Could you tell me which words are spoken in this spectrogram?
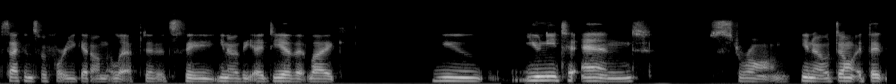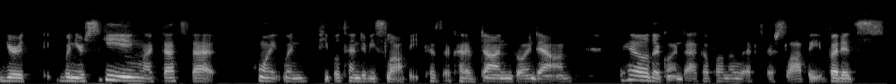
seconds before you get on the lift and it's the you know the idea that like you you need to end strong you know don't that you're when you're skiing like that's that point when people tend to be sloppy because they're kind of done going down the hill they're going back up on the lift they're sloppy. But it's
